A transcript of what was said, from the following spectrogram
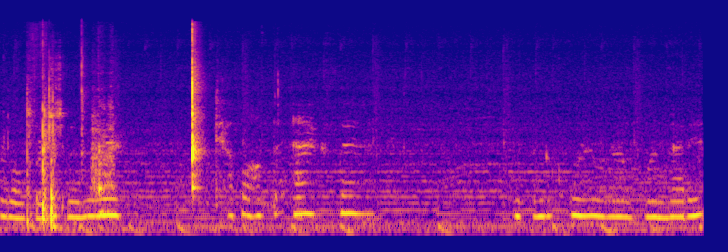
A little brush in there. Tap off the accent. Open the corner, we're gonna blend that in.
